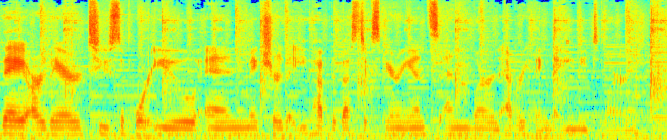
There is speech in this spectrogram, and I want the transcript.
They are there to support you and make sure that you have the best experience and learn everything that you need to learn.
